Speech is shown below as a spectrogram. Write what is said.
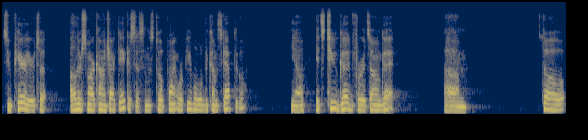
superior to other smart contract ecosystems to a point where people will become skeptical. You know, it's too good for its own good. Um, so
